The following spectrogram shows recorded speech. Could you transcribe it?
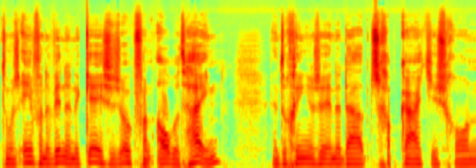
Toen was een van de winnende cases ook van Albert Heijn. En toen gingen ze inderdaad schapkaartjes gewoon,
